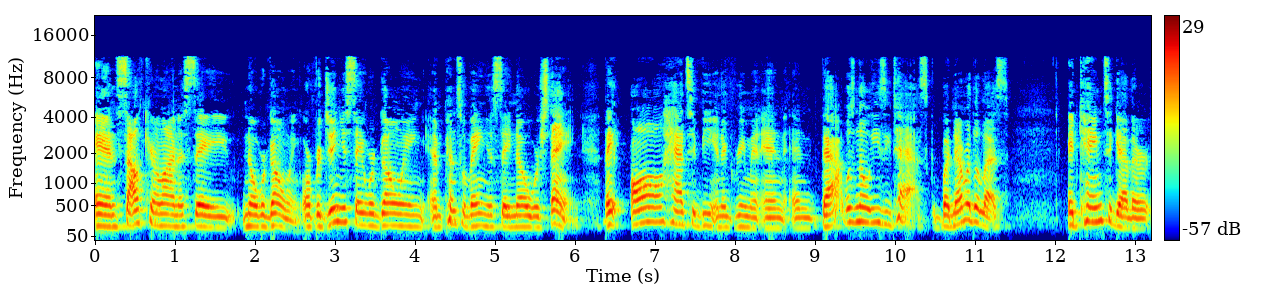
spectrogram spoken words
and South Carolina say, no, we're going, or Virginia say we're going, and Pennsylvania say, no, we're staying. They all had to be in agreement, and, and that was no easy task. But nevertheless, it came together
